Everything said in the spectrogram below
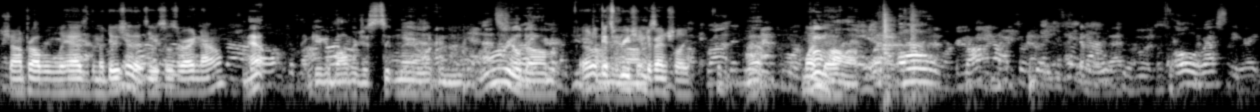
Sean probably has the Medusa that's useless right now. Yep. And Gigabolver just sitting there looking real dumb. It'll get screeching eventually. Yep. One Boom day. hollow. Oh, Rusty, right?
